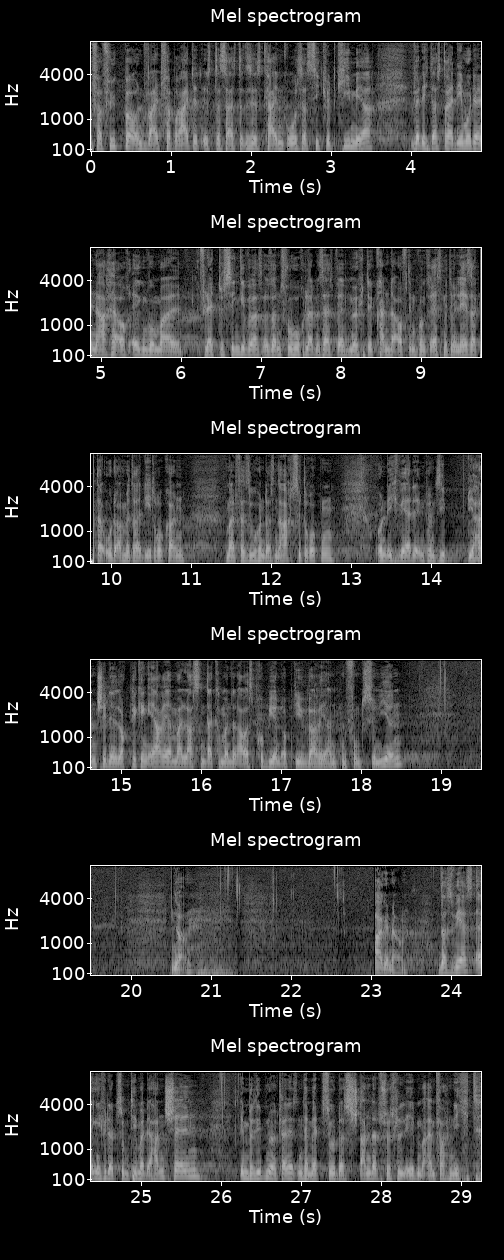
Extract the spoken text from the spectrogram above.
verfügbar und weit verbreitet ist, das heißt, das ist jetzt kein großer Secret Key mehr, werde ich das 3D-Modell nachher auch irgendwo mal vielleicht to Thingiverse oder sonst wo hochladen. Das heißt, wer möchte, kann da auf dem Kongress mit dem Lasercutter oder auch mit 3D-Druckern mal versuchen, das nachzudrucken. Und ich werde im Prinzip die Handschelle in der Lockpicking-Area mal lassen, da kann man dann ausprobieren, ob die Varianten funktionieren. Ja. Ah, genau. Das wäre es eigentlich wieder zum Thema der Handschellen. Im Prinzip nur ein kleines Intermezzo, dass Standardschlüssel eben einfach nicht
